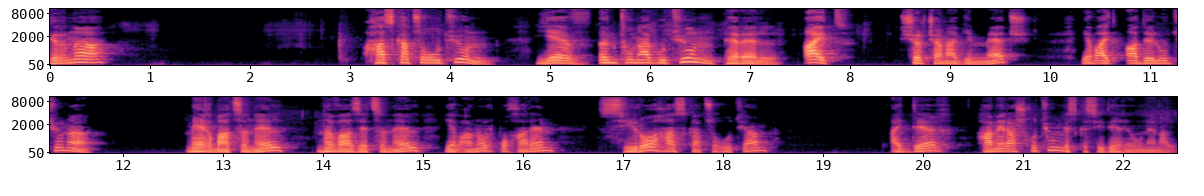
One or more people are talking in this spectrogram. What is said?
գրնա հասկացողություն եւ ընդունակություն բերել այդ շրջանագի մեջ եւ այդ ադելությունը մեղմացնել, նվազեցնել եւ անոր փոխարեն սիրո հասկացողությամբ այդտեղ համերաշխություն կսկսի դեղի ունենալ։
